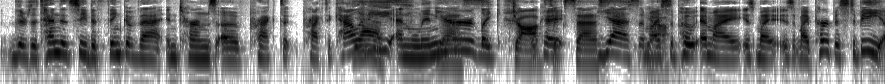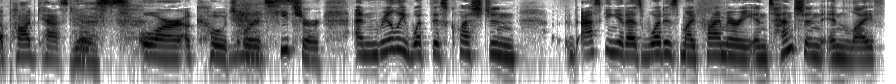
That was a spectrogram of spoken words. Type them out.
there's a tendency to think of that in terms of practic- practicality Yes. and linear Yes. like Job success. Yes, am I Yeah. supposed am I is my is it my purpose to be a podcast Yes. host or a coach or a teacher? And really what this question asking it as what is my primary intention in life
